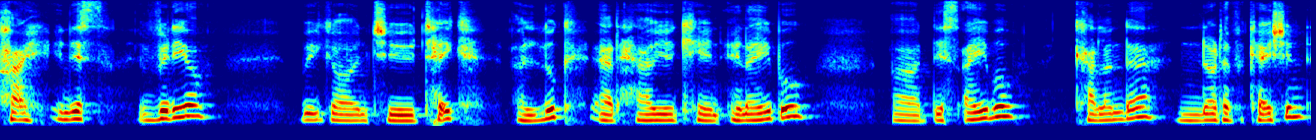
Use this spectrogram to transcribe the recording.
Hi, in this video, we're going to take a look at how you can enable, uh, disable calendar notification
